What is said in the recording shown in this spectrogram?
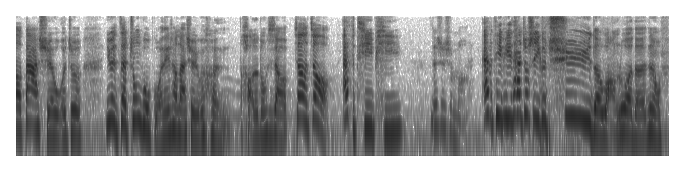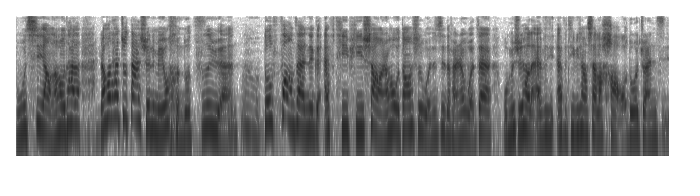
到大学，我就因为在中国国内上大学有个很好的东西叫叫叫 FTP，那是什么？FTP 它就是一个区域的网络的那种服务器一样，然后它的，然后它就大学里面有很多资源，嗯都放在那个 FTP 上。然后我当时我就记得，反正我在我们学校的 FT FTP 上下了好多专辑，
